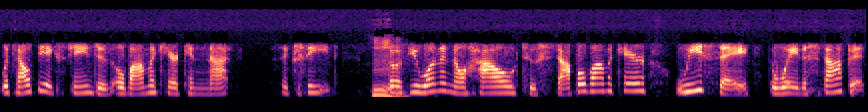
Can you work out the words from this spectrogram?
without the exchanges, Obamacare cannot succeed. Hmm. So if you want to know how to stop Obamacare, we say the way to stop it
